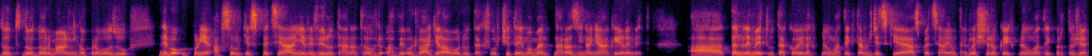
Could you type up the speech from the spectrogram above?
do, do normálního provozu, nebo úplně absolutně speciálně vyvinutá na to, aby odváděla vodu, tak v určitý moment narazí na nějaký limit. A ten limit u takových pneumatik tam vždycky je a speciálně u takhle širokých pneumatik, protože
